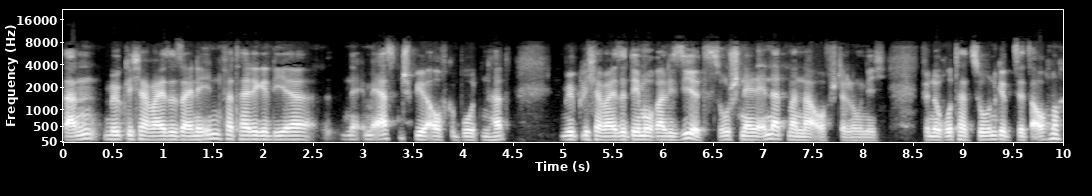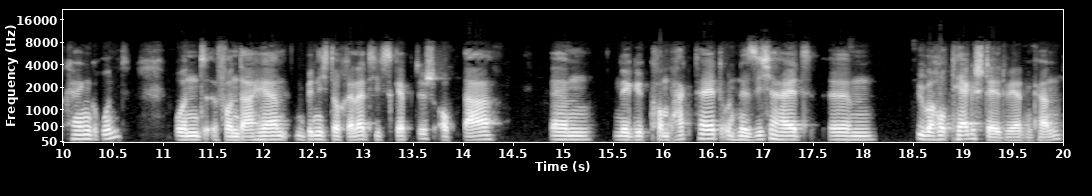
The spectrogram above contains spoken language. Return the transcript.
dann möglicherweise seine Innenverteidiger, die er ne, im ersten Spiel aufgeboten hat, möglicherweise demoralisiert. So schnell ändert man eine Aufstellung nicht. Für eine Rotation gibt es jetzt auch noch keinen Grund. Und von daher bin ich doch relativ skeptisch, ob da ähm, eine Kompaktheit und eine Sicherheit ähm, überhaupt hergestellt werden kann.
